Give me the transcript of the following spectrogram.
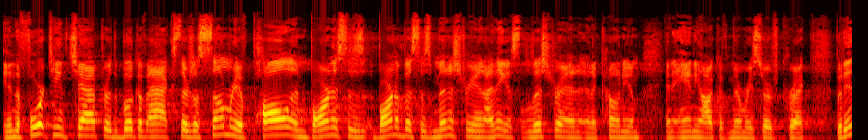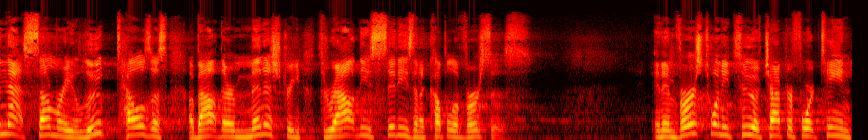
In the 14th chapter of the book of Acts, there's a summary of Paul and Barnabas' Barnabas's ministry, and I think it's Lystra and, and Iconium and Antioch, if memory serves correct. But in that summary, Luke tells us about their ministry throughout these cities in a couple of verses. And in verse 22 of chapter 14,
